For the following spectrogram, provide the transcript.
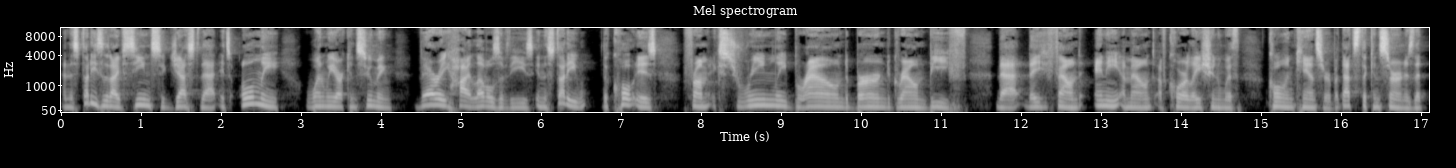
And the studies that I've seen suggest that it's only when we are consuming very high levels of these. In the study, the quote is from extremely browned, burned ground beef that they found any amount of correlation with colon cancer. But that's the concern is that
